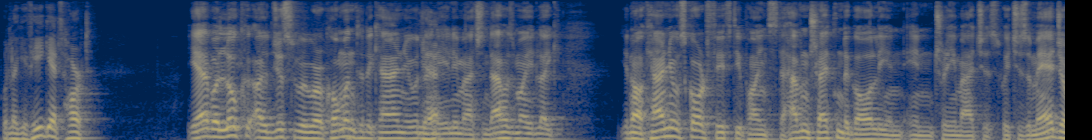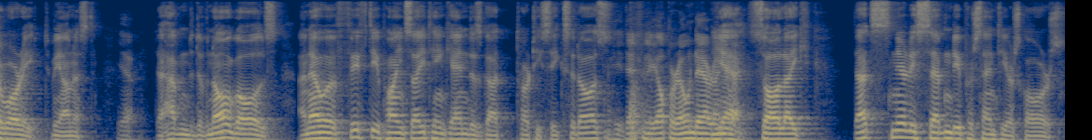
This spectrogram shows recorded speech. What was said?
But like if he gets hurt, Yeah, but look, I just we were coming to the Carnew Yeah. Ely match, and that was my like, you know, Carnew scored fifty points. They haven't threatened the goalie in, in three matches, which is a major worry to be honest. Yeah, They haven't. They've no goals, and now with fifty points, I think Enda's got thirty six of those. he's definitely up around there. Anyway. Yeah, so like that's nearly seventy percent of your scores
